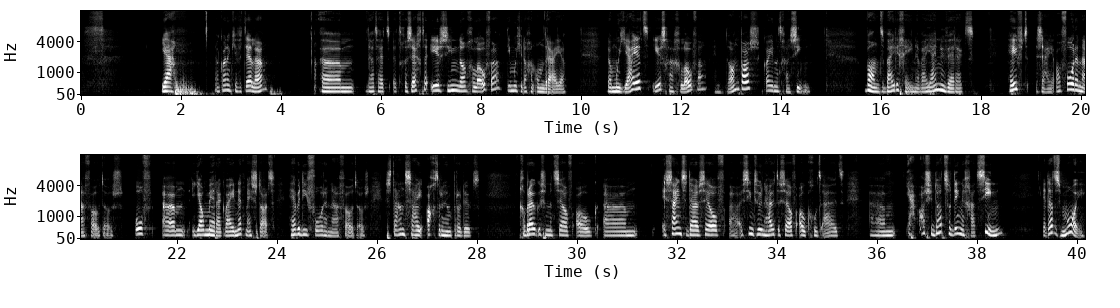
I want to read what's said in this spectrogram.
ja, dan kan ik je vertellen um, dat het, het gezegde eerst zien dan geloven, die moet je dan gaan omdraaien. Dan moet jij het eerst gaan geloven en dan pas kan je het gaan zien. Want bij degene waar jij nu werkt, heeft zij al voor- en na foto's. Of um, jouw merk waar je net mee start, hebben die voor- en na foto's? Staan zij achter hun product? Gebruiken ze het zelf ook? Um, zijn ze daar zelf, uh, ziet hun huid er zelf ook goed uit? Um, ja, als je dat soort dingen gaat zien, ja, dat is mooi.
